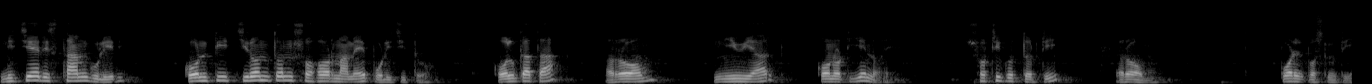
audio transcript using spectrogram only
নিচের স্থানগুলির কোনটি চিরন্তন শহর নামে পরিচিত? কলকাতা, রোম, নিউ ইয়র্ক কোনোটিয়ে নয়। সঠিক উত্তরটি রোম। পরের প্রশ্নটি,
